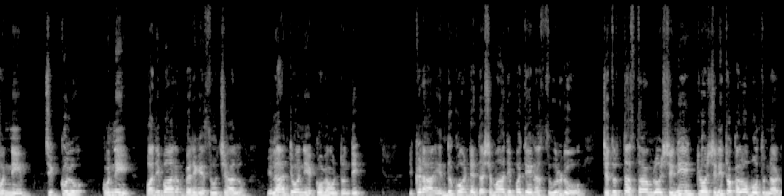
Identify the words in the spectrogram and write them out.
కొన్ని చిక్కులు కొన్ని పనిభారం పెరిగే సూచనలు ఇలాంటివన్నీ ఎక్కువగా ఉంటుంది. ఇక్కడ ఎందుకు అంటే దశమాధిపతి అయిన సూర్యుడు చతుర్థ స్థానంలో శని ఇంట్లో శనితో కలవబోతున్నాడు.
